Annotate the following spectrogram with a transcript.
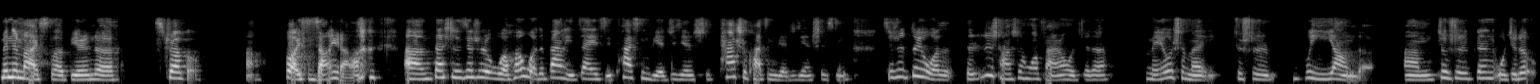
minimize 了别人的 struggle 啊，不好意思讲远了啊。但是就是我和我的伴侣在一起跨性别这件事，他是跨性别这件事情，其实对我的日常生活反而我觉得没有什么就是不一样的。嗯，就是跟我觉得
